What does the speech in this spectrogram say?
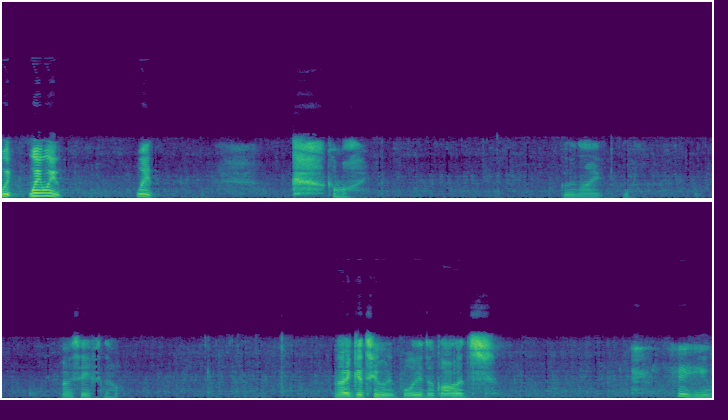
Wait, wait, wait, wait. Come on. Good night. I'm safe now. I get to bully the gods. Hey, you.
